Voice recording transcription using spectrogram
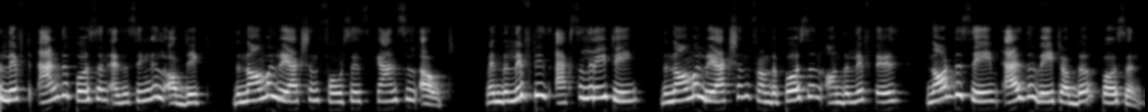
the lift and the person as a single object, the normal reaction forces cancel out. When the lift is accelerating, the normal reaction from the person on the lift is not the same as the weight of the person.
